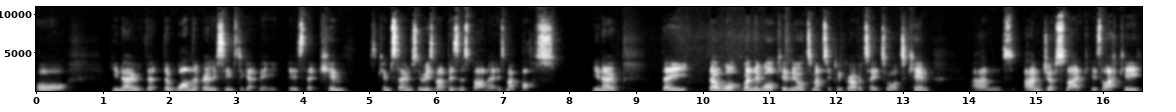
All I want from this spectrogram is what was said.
or you know that the one that really seems to get me is that Kim Kim Stones, who is my business partner, is my boss. You know, they they'll walk when they walk in, they automatically gravitate towards Kim, and I'm just like his lackey,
